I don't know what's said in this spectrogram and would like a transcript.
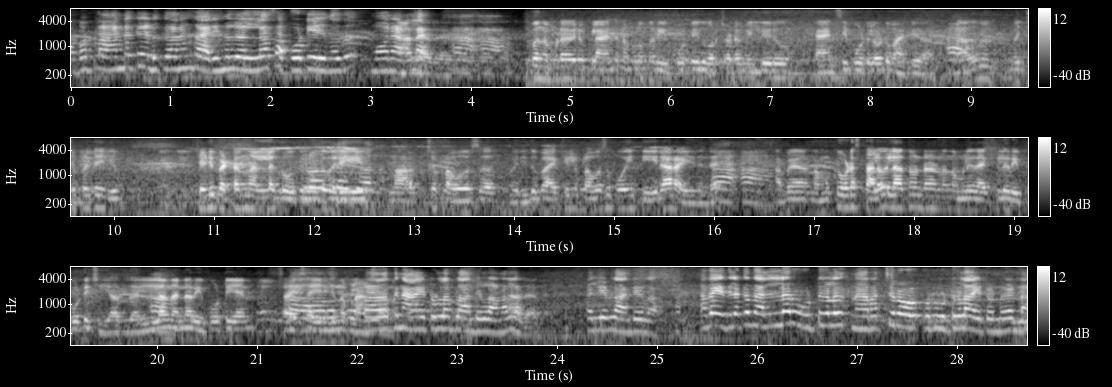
അപ്പൊ പ്ലാന്റ് ഒക്കെ എടുക്കാനും കാര്യങ്ങളും എല്ലാം സപ്പോർട്ട് ചെയ്യുന്നത് മോനാണ് അല്ലേ ആ ആ. ഇപ്പൊ നമ്മുടെ ഒരു പ്ലാന്റ് നമ്മളൊന്ന് റിപ്പോർട്ട് ചെയ്ത് കുറച്ചുകൂടെ വലിയൊരു ഫാൻസി പോട്ടിലോട്ട് മാറ്റിയതാണ്. അത് വെച്ചപ്പോഴത്തേക്കും ചെടി പെട്ടെന്ന് നല്ല ഗ്രോത്തിലോട്ട് വരികയും നിറച്ച് ഫ്ലവേഴ്സ് വരും ഇത് ആക്ച്വലി ഫ്ലവേഴ്സ് പോയി തീരാറായി ഇതിന്റെ. അപ്പൊ നമുക്ക് ഇവിടെ സ്ഥലം ഇല്ലാത്തതുകൊണ്ടാണ് നമ്മൾ ഇത് ആക്ച്വലി റിപ്പോർട്ട് ചെയ്യാത്തത്. എല്ലാം തന്നെ റിപ്പോർട്ട് ചെയ്യാൻ സൈസ് ആയിരിക്കുന്ന പ്ലാന്റ്സ് ആണ്. വലിയ പ്ലാന്റുകളാണ്. അതെ ഇതിലൊക്കെ നല്ല റൂട്ടുകൾ നിറച്ച് റൂട്ടുകളായിട്ടുണ്ട് കേട്ടോ.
